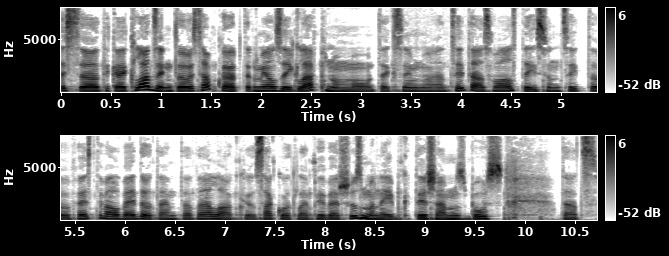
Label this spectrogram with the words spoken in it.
Es uh, tikai kladzinu to visu apkārt ar milzīgu lepnumu, teiksim, citās valstīs un citu festivālu veidotājiem tā tālāk sakot, lai pievērš uzmanību, ka tiešām mums būs tāds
